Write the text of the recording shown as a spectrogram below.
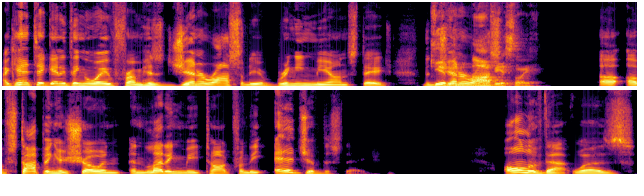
i can't take anything away from his generosity of bringing me on stage the Given, generosity obviously uh, of stopping his show and, and letting me talk from the edge of the stage. All of that was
